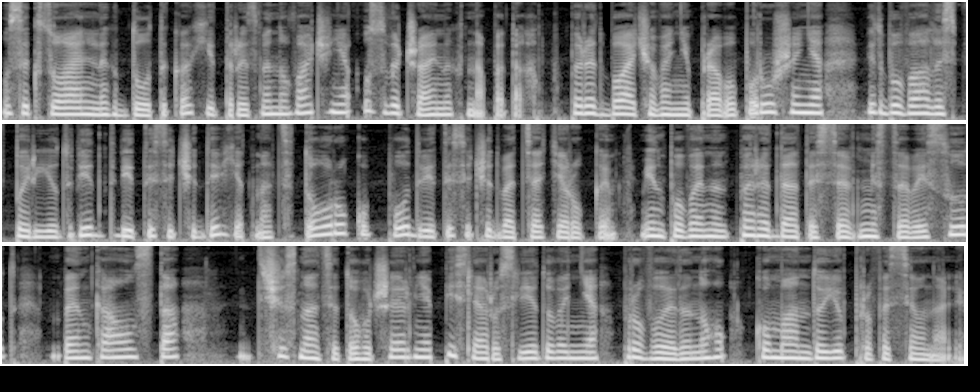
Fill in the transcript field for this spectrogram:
у сексуальних дотиках і 3 звинувачення у звичайних нападах. Передбачувані правопорушення відбувались в період від 2019 року по 2020 роки. Він повинен передатися в місцевий суд Бенкаунста 16 червня після розслідування, проведеного командою професіоналів.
